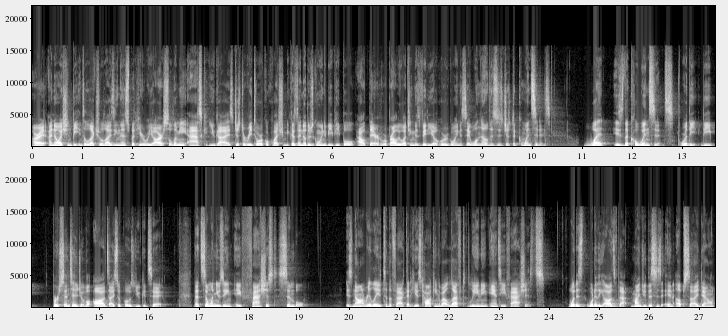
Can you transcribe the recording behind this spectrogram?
All right, I know I shouldn't be intellectualizing this, but here we are. So let me ask you guys just a rhetorical question because I know there's going to be people out there who are probably watching this video who are going to say, well, no, this is just a coincidence. What is the coincidence or the, the percentage of odds, I suppose you could say, that someone using a fascist symbol is not related to the fact that he is talking about left leaning anti fascists? What, is, what are the odds of that? Mind you, this is an upside down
